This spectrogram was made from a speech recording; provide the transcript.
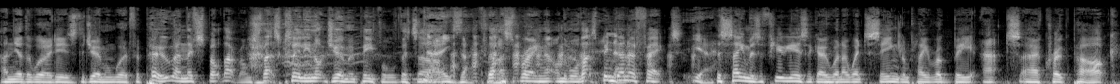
And the other word is the German word for poo, and they've spelt that wrong. So that's clearly not German people that are No, exactly. that are spraying that on the wall. That's been No. done effect. Yeah. The same as a few years ago when I went to see England play rugby at uh, Croke Park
